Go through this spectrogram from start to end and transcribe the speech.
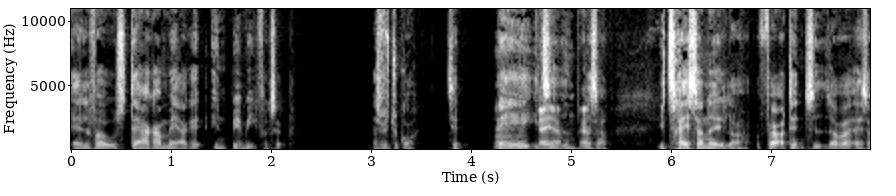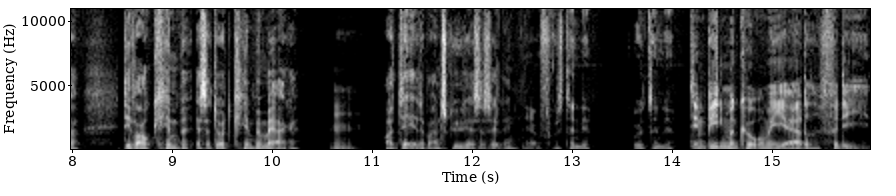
Alfa er jo stærkere mærke end BMW for eksempel. Altså hvis du går tilbage mm, i tiden, ja, ja, ja. altså i 60'erne eller før den tid, der var altså, det var jo kæmpe, altså det var et kæmpe mærke. Mm. Og i dag er det bare en skygge af sig selv, ikke? Ja, fuldstændig. fuldstændig. Det er en bil, man køber med hjertet, fordi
